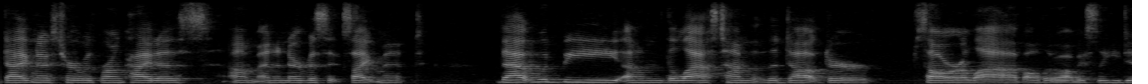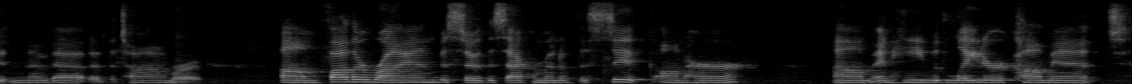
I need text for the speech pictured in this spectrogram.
diagnosed her with bronchitis um, and a nervous excitement. that would be um, the last time that the doctor saw her alive, although obviously he didn't know that at the time. Right. Um, Father Ryan bestowed the sacrament of the sick on her, um, and he would later comment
